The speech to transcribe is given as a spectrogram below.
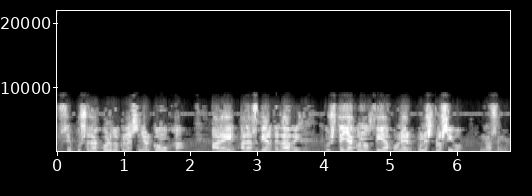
se puso de acuerdo con el señor Conja para ir a las vías del AVE que usted ya conocía poner un explosivo? No, señor.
